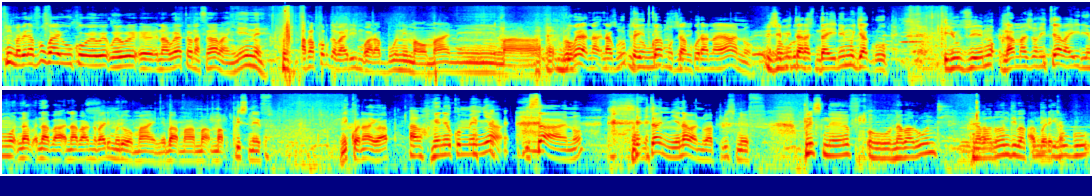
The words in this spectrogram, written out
Prima bila biravugwa yuko wewe wewe na wewe hata unasema bangine abakobwa bari mu Arabuni maomani ma Eh, na, na groupe yitwa nkuru tugakorana yano ndayirimo gurupe yuzuyemo la majorite y'abayirimo ni abantu bari muri omayini ba purisi nefu niko nawe wapa nkeneye kumenya isano mufitaniye n'abantu ba purisi nefu purisi nefu ni abarundi ni abarundi bakunda igihugu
